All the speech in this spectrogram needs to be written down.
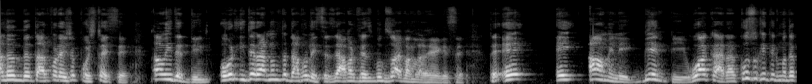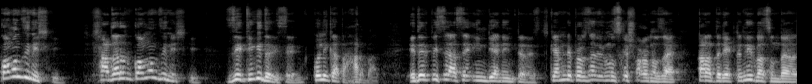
আনন্দে তারপরে এসে পোস্টাইছে। তাও ঈদের দিন। ওর ঈদের আনন্দ ডাবল হয়েছে যে আমার ফেসবুক জয় বাংলা হয়ে গেছে। তো এই এই আওয়ামী লীগ বিএনপি ওয়াকার আর কচুক্ষেতির মধ্যে কমন জিনিস কি? সাধারণ কমন জিনিস কি? জি, ঠিকই ধরেছেন, কলিকাতা, হারবাল। এদের পিছে আছে ইন্ডিয়ান ইন্টারেস্ট কেমনি প্রফেসর ইউনুসকে সরানো যায়, তাড়াতাড়ি একটা নির্বাচন দেওয়া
